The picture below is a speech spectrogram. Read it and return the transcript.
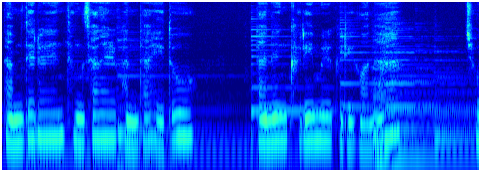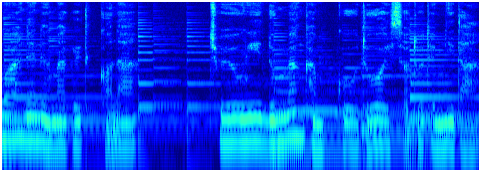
남들은 등산을 간다 해도 나는 그림을 그리거나 좋아하는 음악을 듣거나 조용히 눈만 감고 누워 있어도 됩니다.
